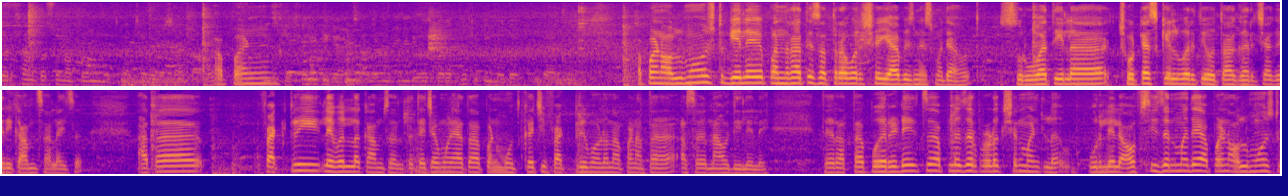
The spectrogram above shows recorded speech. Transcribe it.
वर्षांपासून आपण मोदकाच्या व्यवसायात आहोत. आपण स्पेशालिटी काय आहे? साधारण आपण दिवसभरात किती मोदक तयार करतो? आपण ऑलमोस्ट गेले पंधरा ते सतरा वर्ष या बिझनेसमध्ये आहोत. सुरुवातीला छोट्या स्केलवरती होता घरच्या घरी काम चालायचं. आता फॅक्टरी लेवलला काम चालतं. त्याच्यामुळे आता आपण मोदकाची फॅक्टरी म्हणून आपण आता असं नाव दिलेलं आहे. तर आता पर डेचं आपलं जर प्रोडक्शन म्हटलं उरलेलं ऑफ सीझनमध्ये आपण ऑलमोस्ट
